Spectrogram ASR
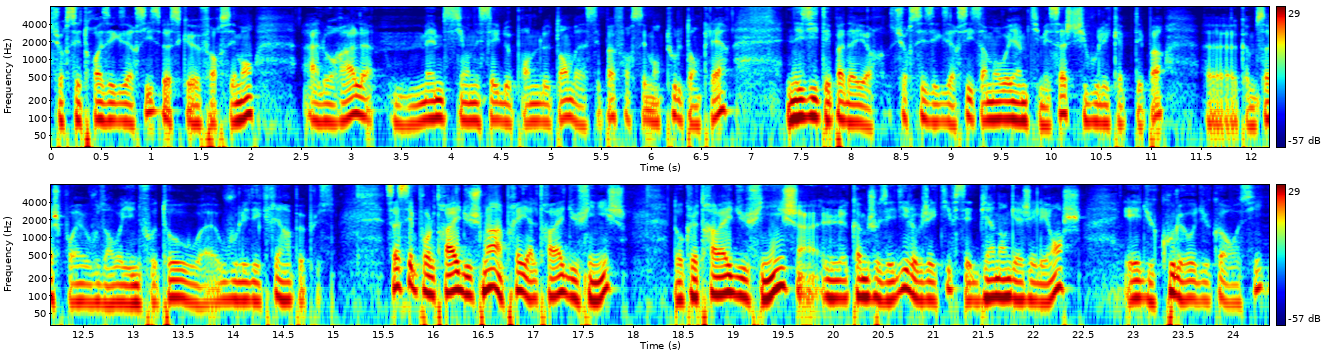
sur ces trois exercices parce que forcément à l'oral, même si on essaye de prendre le temps, bah, c'est pas forcément tout le temps clair. N'hésitez pas d'ailleurs sur ces exercices à m'envoyer un petit message si vous les captez pas. Euh, comme ça, je pourrais vous envoyer une photo ou euh, vous les décrire un peu plus. Ça, c'est pour le travail du chemin. Après, il y a le travail du finish. Donc le travail du finish, comme je vous ai dit, l'objectif c'est de bien engager les hanches et du coup le haut du corps aussi.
